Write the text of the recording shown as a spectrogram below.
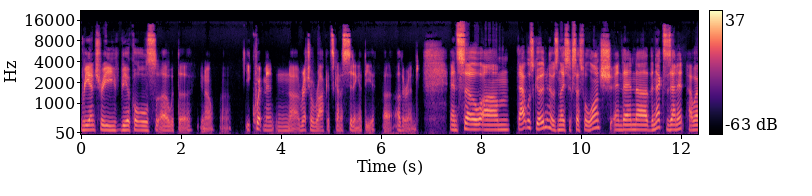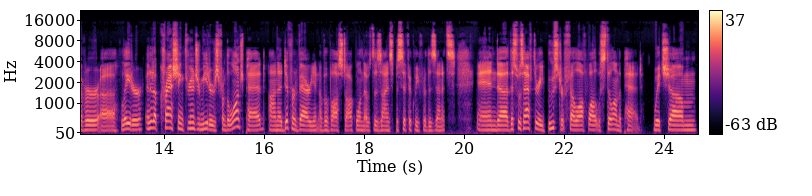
reentry vehicles uh, with the, you know, uh, equipment and uh, retro rockets kind of sitting at the uh, other end. And so um, that was good. It was a nice, successful launch. And then uh, the next Zenit, however, uh, later ended up crashing 300 meters from the launch pad on a different variant of a Vostok, one that was designed specifically for the Zenits. And this was after a booster fell off while it was still on the pad which um,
